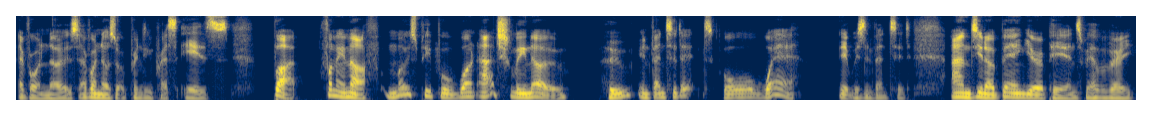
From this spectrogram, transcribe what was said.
everyone knows. Everyone knows what a printing press is. But, funny enough, most people won't actually know who invented it or where it was invented. And, you know, being Europeans, we have a very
